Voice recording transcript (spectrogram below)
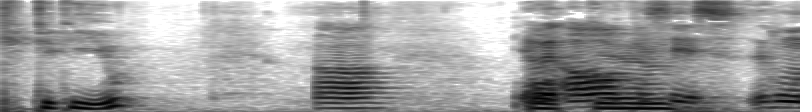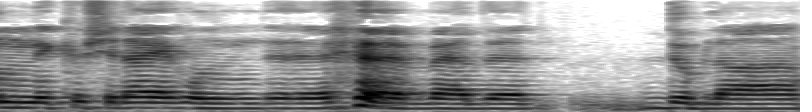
Kikyo. Ja. Ja, men, ja Och, eh, precis. Hon, Kushida är hon eh, med eh, dubbla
